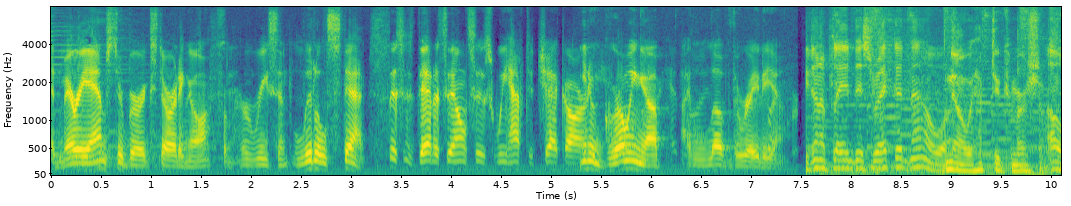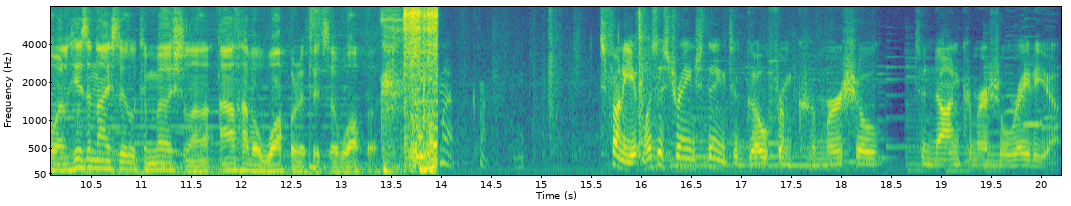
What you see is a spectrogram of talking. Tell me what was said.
And Mary Amsterberg starting off from her recent Little Steps. This is Dennis Elsas. We have to check our. You know, growing up, I loved the radio. You're gonna play this record now? Or? No, we have to do commercial. Oh well, here's a nice little commercial, and I'll have a Whopper if it's a Whopper. come on, come on. It's funny. It was a strange thing to go from commercial to non-commercial radio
